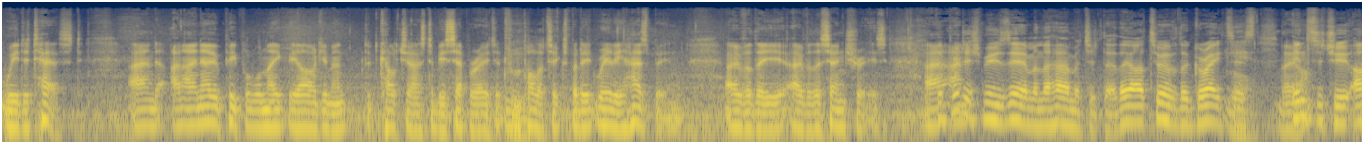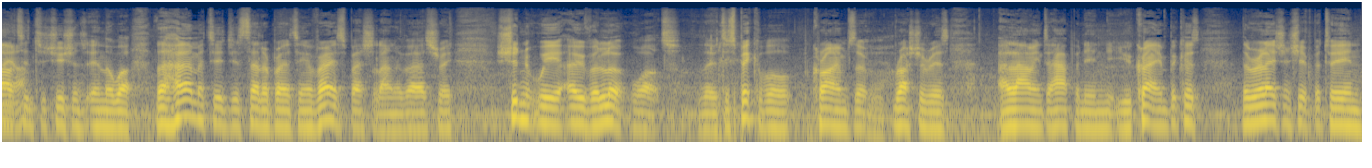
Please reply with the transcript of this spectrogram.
we detest. And, and I know people will make the argument that culture has to be separated from politics, but it really has been over the over the centuries. Uh, The and- British Museum and the Hermitage, though, they are two of the greatest Yes, they are. institute art institutions in the world. The Hermitage is celebrating a very special anniversary. Shouldn't we overlook what the despicable crimes that Russia is allowing to happen in Ukraine? Because the relationship between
